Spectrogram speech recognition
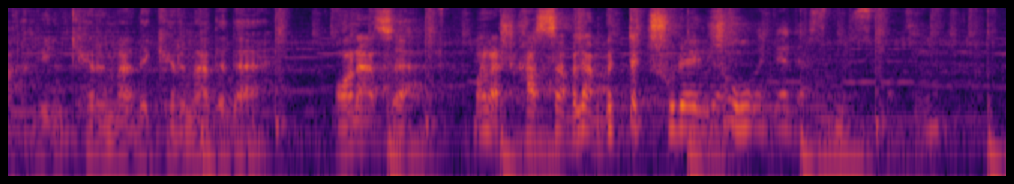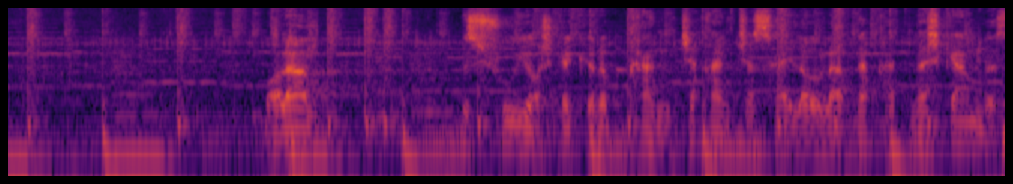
aqling kirmadi kirmadida onasi mana shu hassa bilan bitta tushirayin shu? Bolam biz shu yoshga kirib qancha qancha saylovlarda qatnashganmiz.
